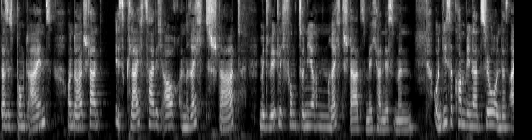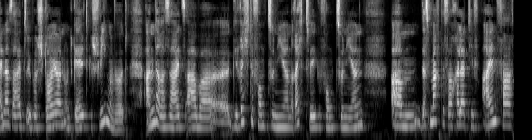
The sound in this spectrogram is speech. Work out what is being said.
Das ist Punkt eins. Und Deutschland ist gleichzeitig auch ein Rechtsstaat mit wirklich funktionierenden Rechtsstaatsmechanismen. Und diese Kombination, dass einerseits über Steuern und Geld geschwiegen wird, andererseits aber äh, Gerichte funktionieren, Rechtswege funktionieren, Ähm, das macht es auch relativ einfach,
